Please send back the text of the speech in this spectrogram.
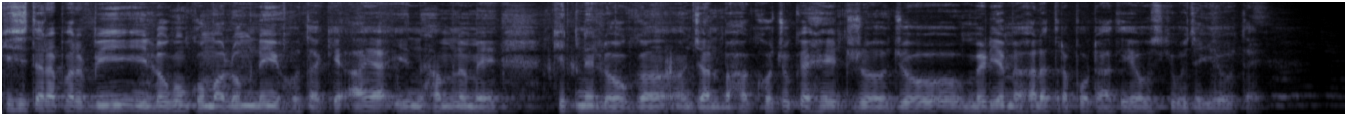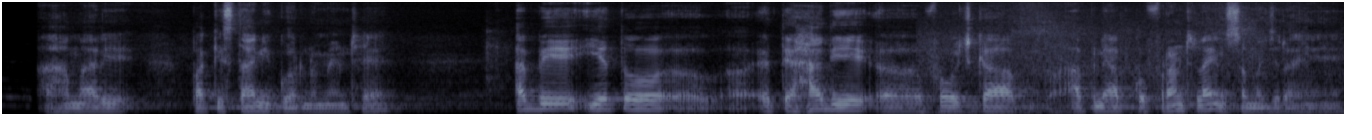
किसी तरह पर भी लोगों को मालूम नहीं होता कि आया इन हमले में कितने लोग जान बहक हो चुके हैं। जो जो मीडिया में गलत रिपोर्ट आती है, उसकी वजह ये होता है। हमारी पाकिस्तानी गवर्नमेंट है। अभी ये तो इतिहादी फ़ौज का अपने आप को फ्रंट लाइन समझ रहे हैं।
